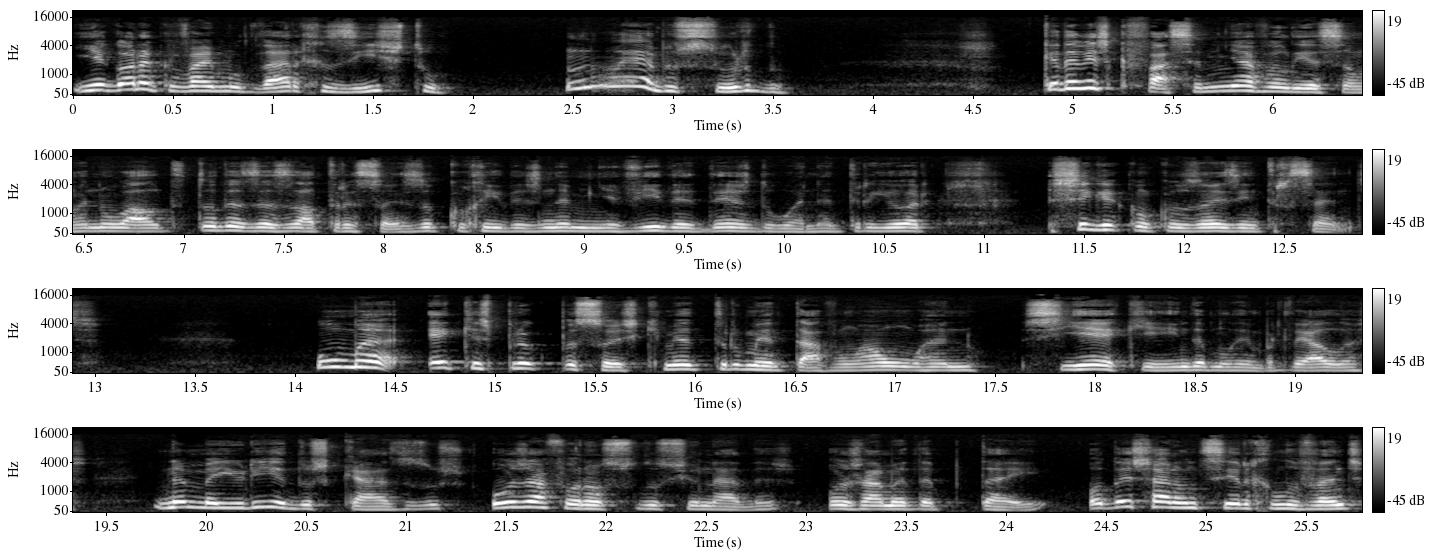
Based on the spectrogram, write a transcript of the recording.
e agora que vai mudar, resisto? Não é absurdo? Cada vez que faço a minha avaliação anual de todas as alterações ocorridas na minha vida desde o ano anterior, chego a conclusões interessantes. Uma é que as preocupações que me atormentavam há um ano, se é que ainda me lembro delas, na maioria dos casos, ou já foram solucionadas, ou já me adaptei, ou deixaram de ser relevantes,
